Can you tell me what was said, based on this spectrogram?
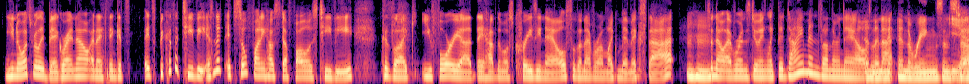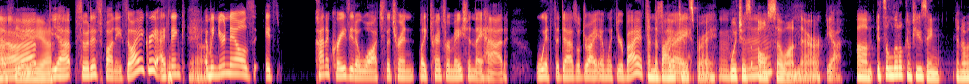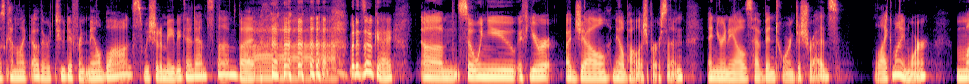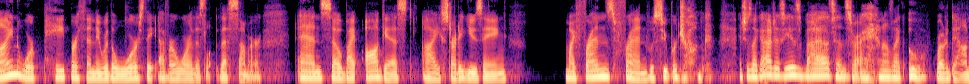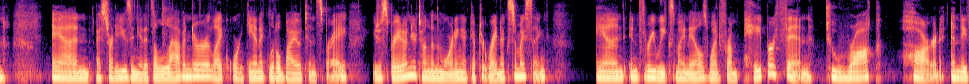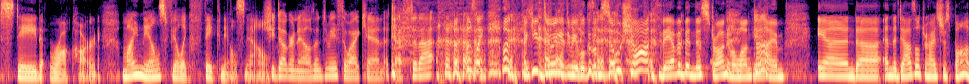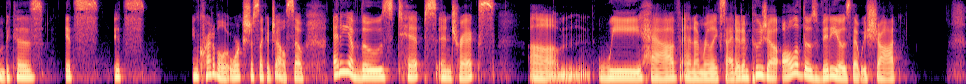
You know what's really big right now, and I think it's it's because of TV, isn't it? It's so funny how stuff follows TV because like Euphoria, they have the most crazy nails, so then everyone like mimics that. mhm. So now everyone's doing like the diamonds on their nails and and, the that. and the rings and stuff. Yeah, yeah, yeah. Yep. So it is funny. So I agree. I think. Yeah. I mean, your nails. It's kind of crazy to watch the trend, like transformation they had with the Dazzle Dry and with your biotin and the spray. biotin spray, which is Mhm. also on there. Yeah. Um, it's a little confusing, and I was kind of like, "Oh, there are two different nail blogs. We should have maybe condensed them, but Ah. but it's okay." Um, so when you, if you're a gel nail polish person and your nails have been torn to shreds, like mine were, mine were paper thin. They were the worst they ever were this this summer, and so by August, I started using my friend's friend was super drunk and she's like, oh, just use biotin spray. And I was like, ooh, wrote it down. And I started using it. It's a lavender, like organic little biotin spray. You just spray it on your tongue in the morning. I kept it right next to my sink. And in three weeks, my nails went from paper thin to rock hard, and they've stayed rock hard. My nails feel like fake nails now. She dug her nails into me, so I can attest to that. I was like, look, I keep doing it to people because I'm so shocked they haven't been this strong in a long Yeah. time. And uh, and the Dazzle Dry is just bomb because it's it's incredible. It works just like a gel. So any of those tips and tricks um, we have, and I'm really excited. And Pooja, all of those videos that we shot,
